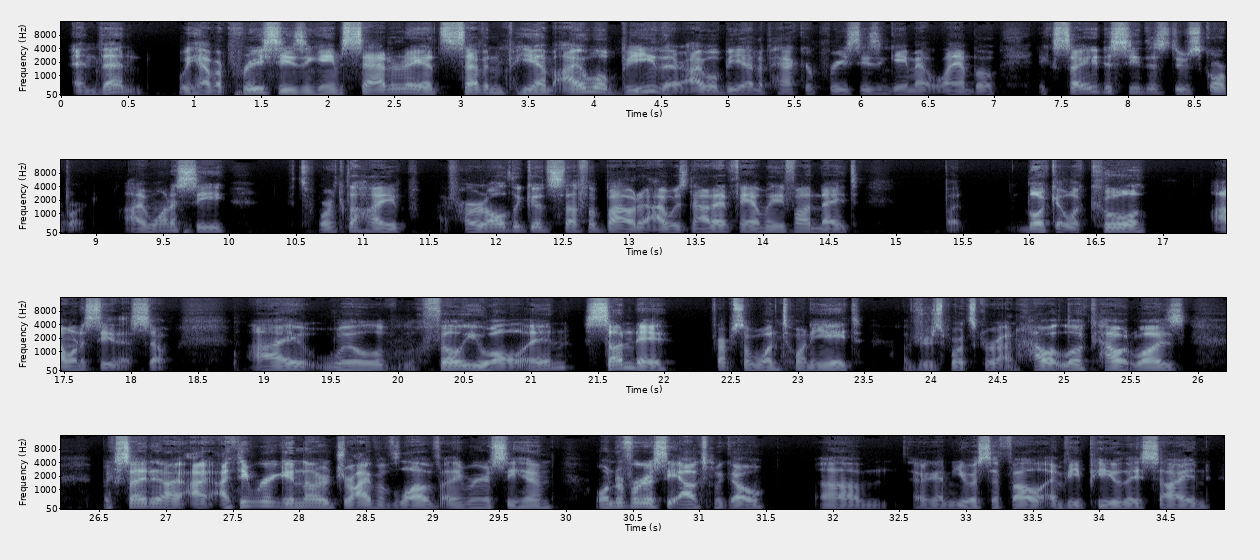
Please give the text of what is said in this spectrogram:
And then we have a preseason game Saturday at 7 p.m. I will be there. I will be at a Packer preseason game at Lambeau. Excited to see this new scoreboard. I want to see it's worth the hype. I've heard all the good stuff about it. I was not at family fun night, but look, it looked cool. I want to see this. So I will fill you all in Sunday for episode 128 of Drew Sports Crew on how it looked, how it was, I'm excited. I, I, I think we're gonna get another drive of love. I think we're gonna see him. I wonder if we're gonna see Alex McGough. Um, again, USFL MVP who they signed.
